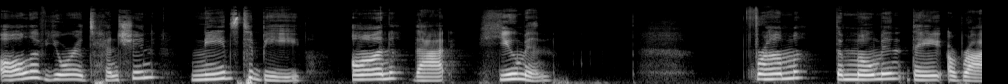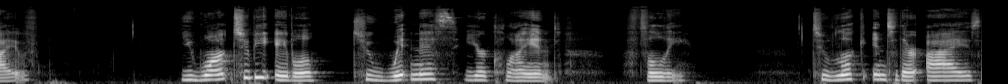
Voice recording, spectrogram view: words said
all of your attention needs to be on that human. From the moment they arrive, you want to be able to witness your client fully, to look into their eyes,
